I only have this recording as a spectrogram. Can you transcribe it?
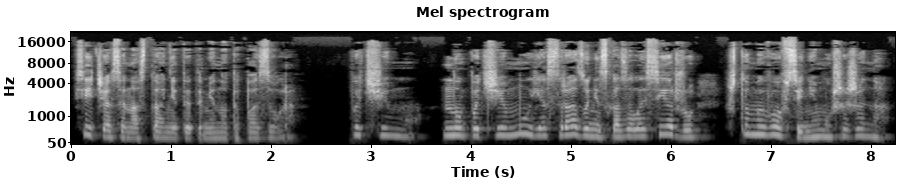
сейчас и настанет эта минута позора. Почему? Но почему я сразу не сказала Сержу, что мы вовсе не муж и жена?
